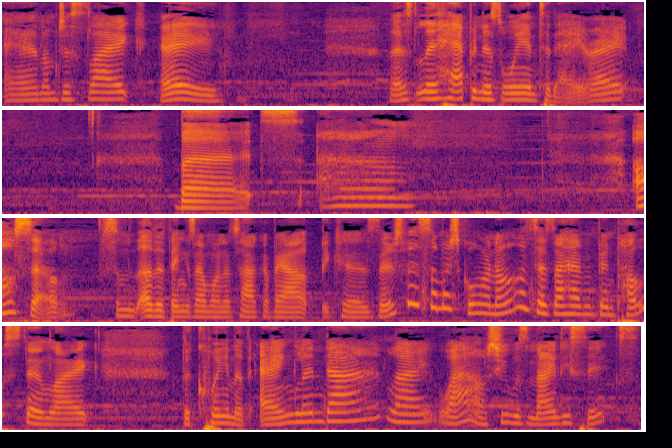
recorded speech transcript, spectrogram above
And I'm just like, "Hey, let's let happiness win today, right?" But um also, some other things I want to talk about because there's been so much going on since I haven't been posting. Like, the Queen of England died. Like, wow, she was 96.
